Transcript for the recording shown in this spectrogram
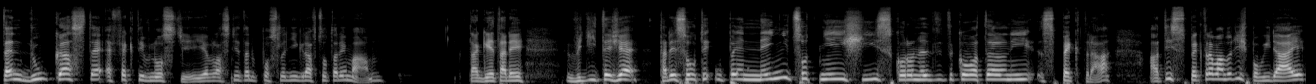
ten důkaz té efektivnosti je vlastně ten poslední graf, co tady mám, tak je tady, vidíte, že tady jsou ty úplně nejnicotnější, skoro nedetekovatelný spektra a ty spektra vám totiž povídají,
